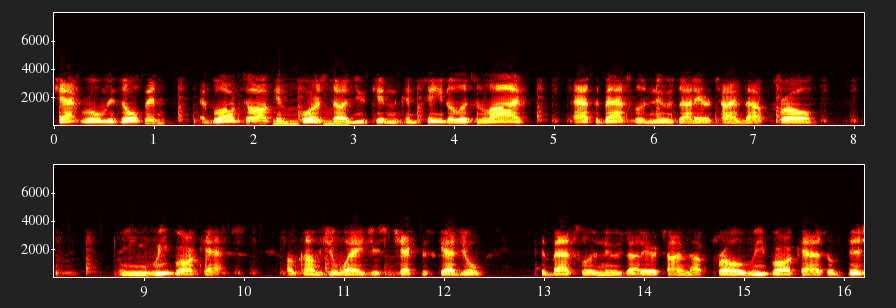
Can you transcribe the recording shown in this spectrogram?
Chat room is open at Blog Talk, and of course, uh, you can continue to listen live at the bachelornews.airtime.pro. The rebroadcast uh, comes your way. Just check the schedule at the bachelornews.airtime.pro. Rebroadcast of this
